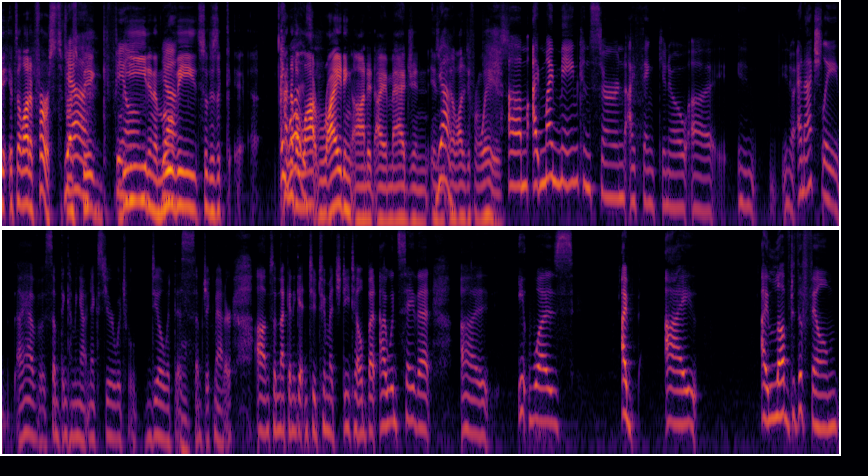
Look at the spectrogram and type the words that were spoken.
It's a lot of firsts. First Yeah, big film, lead in a yeah. movie. So there's a kind of a lot riding on it. I imagine in, Yeah. in a lot of different ways. Um, I, my main concern, I think, you know, uh, in you know, and actually, I have something coming out next year which will deal with this Mm. subject matter. Um, so I'm not going to get into too much detail, but I would say that uh, it was, I, I. I loved the film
